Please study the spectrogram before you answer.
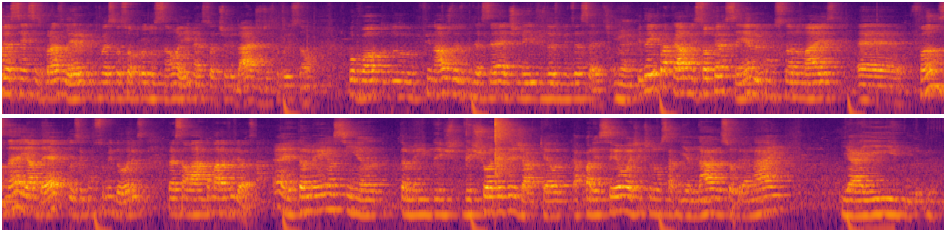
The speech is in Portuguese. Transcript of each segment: de essências brasileira que começou sua produção aí, né, sua atividade, distribuição, por volta do final de 2017, meio de 2017. É. E daí pra cá vem só crescendo e conquistando mais é, fãs né, e adeptos e consumidores para essa marca maravilhosa. É, e também assim, ela também deix- deixou a desejar, porque ela apareceu, a gente não sabia nada sobre a Nai, e aí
